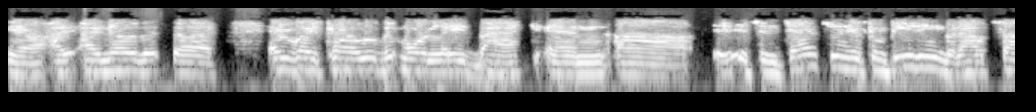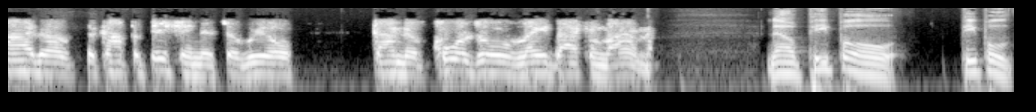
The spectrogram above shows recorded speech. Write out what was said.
you know, I, I know that uh, everybody's kind of a little bit more laid back, and uh, it's intense when you're competing, but outside of the competition, it's a real kind of cordial, laid back environment. Now, people people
